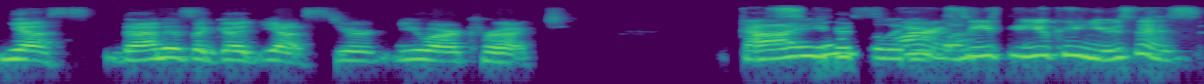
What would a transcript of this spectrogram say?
Yes, that is a good yes. You're you are correct. That's I so usually- smart. See, so you can use this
